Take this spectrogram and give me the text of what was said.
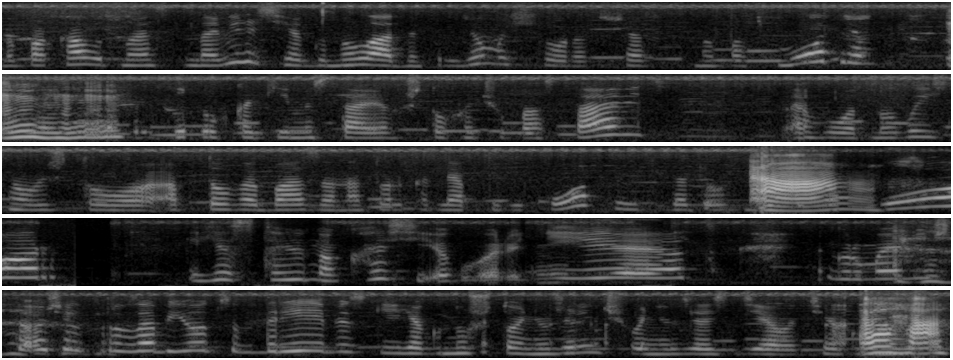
Но пока вот мы остановились, я говорю, ну ладно, придем еще раз. Сейчас мы посмотрим. Определю, в какие места я что хочу поставить. Вот, но выяснилось, что оптовая база, она только для оптовиков, и туда должен быть А. договор. Я стою на кассе, я говорю, нет. Я говорю, моя мечта сейчас разобьется в дребезги. Я говорю, ну что, неужели ничего нельзя сделать? Я говорю, «Ну, Ага.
